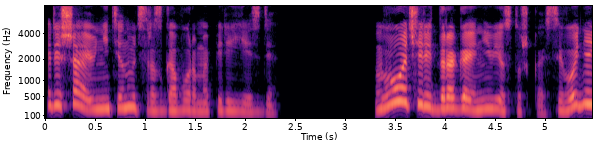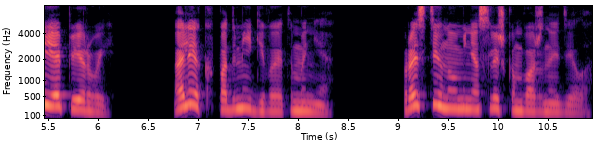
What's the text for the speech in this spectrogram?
Решаю не тянуть с разговором о переезде. В очередь, дорогая невестушка, сегодня я первый. Олег подмигивает мне. Прости, но у меня слишком важное дело.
